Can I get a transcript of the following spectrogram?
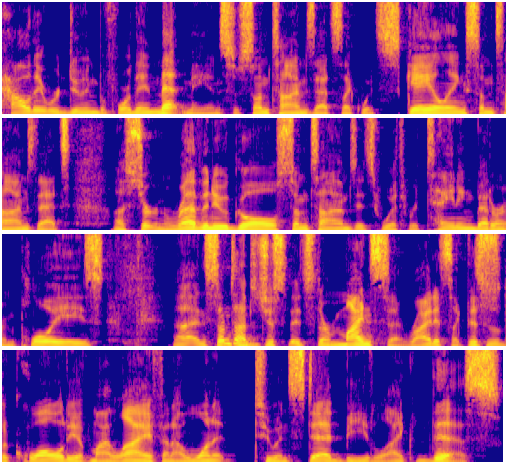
how they were doing before they met me. And so sometimes that's like with scaling, sometimes that's a certain revenue goal, sometimes it's with retaining better employees. Uh, and sometimes it's just it's their mindset, right? It's like this is the quality of my life and I want it to instead be like this.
